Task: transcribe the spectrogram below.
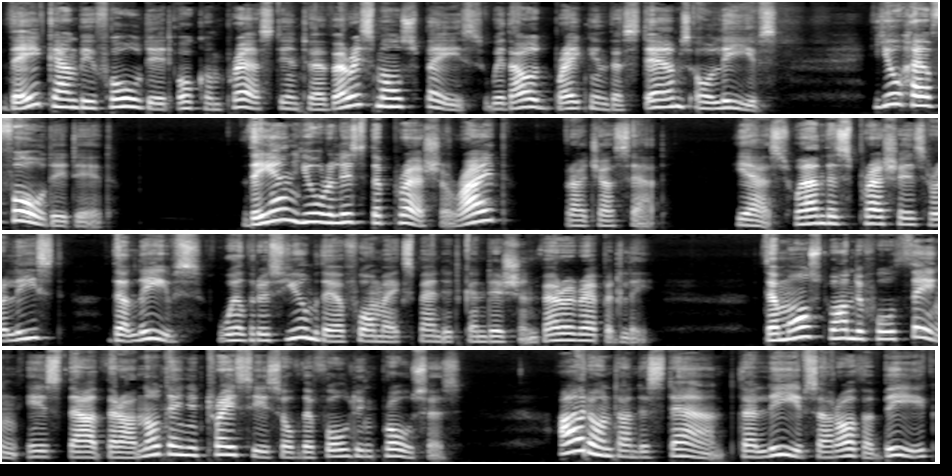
They can be folded or compressed into a very small space without breaking the stems or leaves. You have folded it. Then you release the pressure, right? Raja said. Yes, when this pressure is released, the leaves will resume their former expanded condition very rapidly. The most wonderful thing is that there are not any traces of the folding process. I don't understand. The leaves are rather big,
